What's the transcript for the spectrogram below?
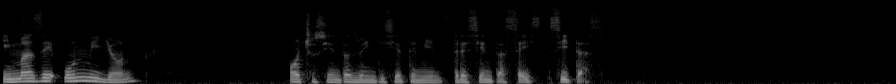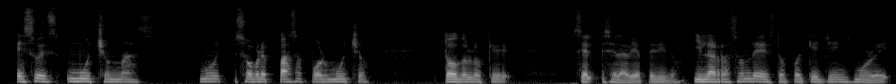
y más de 1.827.306 citas. Eso es mucho más, sobrepasa por mucho todo lo que se, le había pedido. Y la razón de esto fue que James Murray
